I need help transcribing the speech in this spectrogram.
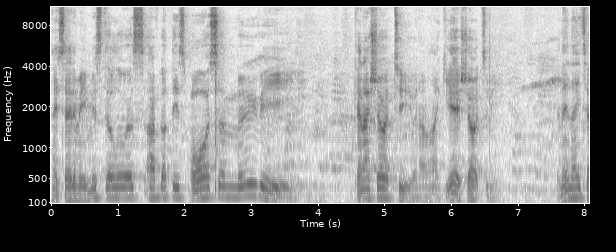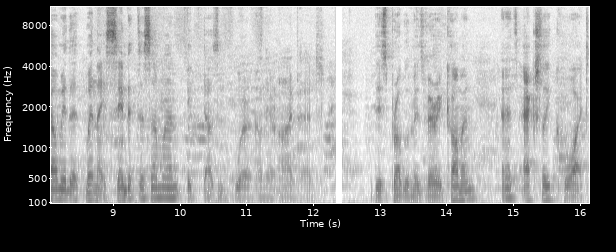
They say to me, Mr. Lewis, I've got this awesome movie. Can I show it to you? And I'm like, yeah, show it to me. And then they tell me that when they send it to someone, it doesn't work on their iPad. This problem is very common and it's actually quite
